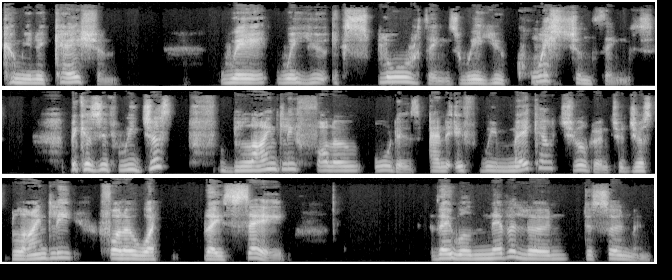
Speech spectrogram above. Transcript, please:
communication where, where you explore things, where you question things. Because if we just blindly follow orders and if we make our children to just blindly follow what they say, they will never learn discernment.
